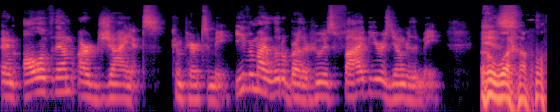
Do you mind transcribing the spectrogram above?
and all of them are giants compared to me. Even my little brother, who is five years younger than me, Oh, is, oh wow!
